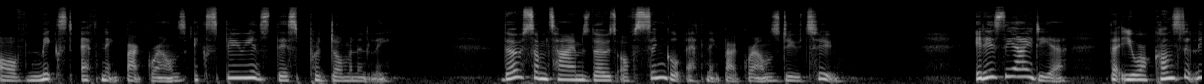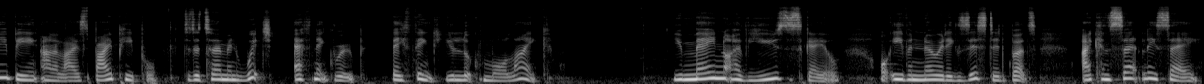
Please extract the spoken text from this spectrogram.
of mixed ethnic backgrounds experience this predominantly, though sometimes those of single ethnic backgrounds do too. It is the idea that you are constantly being analysed by people to determine which ethnic group they think you look more like. You may not have used the scale or even know it existed, but I can certainly say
